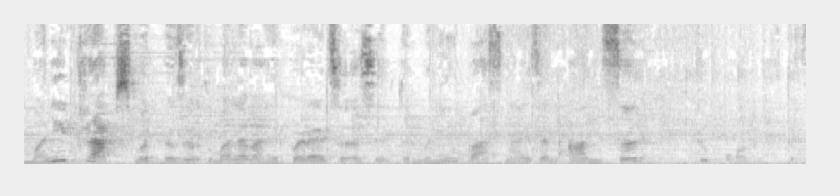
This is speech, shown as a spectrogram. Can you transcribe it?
मनी ट्रॅप्समधनं जर तुम्हाला बाहेर पडायचं असेल तर मनी उपासना इज अन आन्सर 교과가 됐어.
